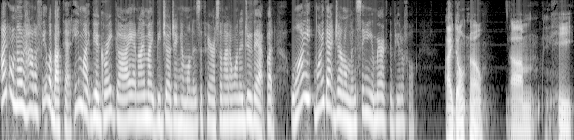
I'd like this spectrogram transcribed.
I don't know how to feel about that. He might be a great guy, and I might be judging him on his appearance, and I don't want to do that. But why, why that gentleman singing "America the Beautiful"? I don't know. Um, he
